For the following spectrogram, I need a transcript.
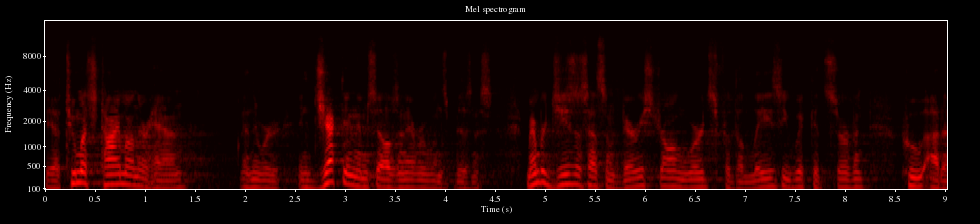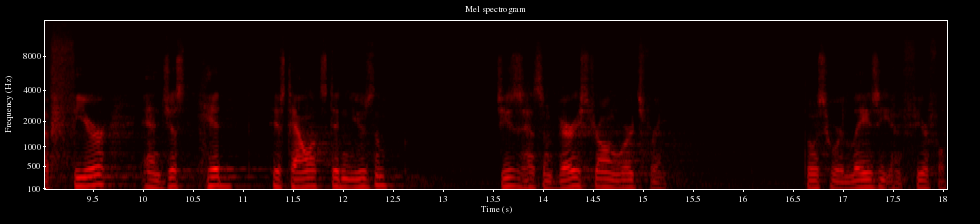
They have too much time on their hand, and they were injecting themselves in everyone's business. Remember, Jesus had some very strong words for the lazy, wicked servant who, out of fear and just hid his talents, didn't use them. Jesus has some very strong words for him those who are lazy and fearful.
